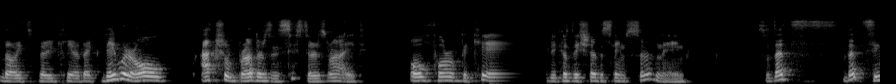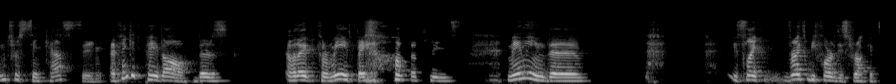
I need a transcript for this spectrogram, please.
though it's very clear, like they were all actual brothers and sisters, right? All four of the kids because they share the same surname. So that's that's interesting casting. I think it paid off. There's like for me it paid off at least. Mainly in the it's like right before this rocket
